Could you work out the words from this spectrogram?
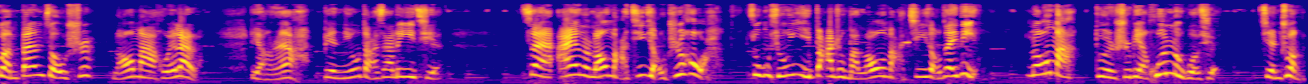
罐搬走时，老马回来了，两人啊便扭打在了一起。在挨了老马几脚之后啊，棕熊一巴掌把老马击倒在地，老马顿时便昏了过去。见状啊。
